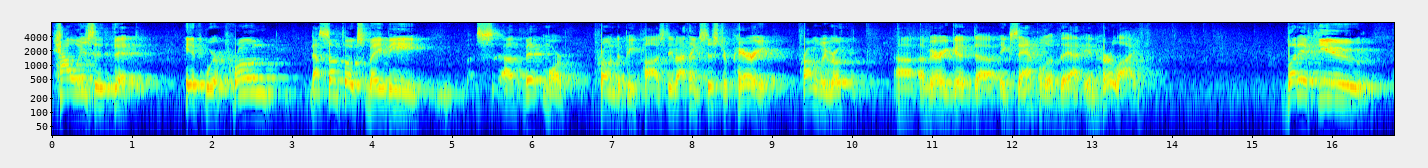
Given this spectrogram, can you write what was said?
How is it that if we're prone, now some folks may be a bit more prone to be positive. I think Sister Perry probably wrote uh, a very good uh, example of that in her life. But if you,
